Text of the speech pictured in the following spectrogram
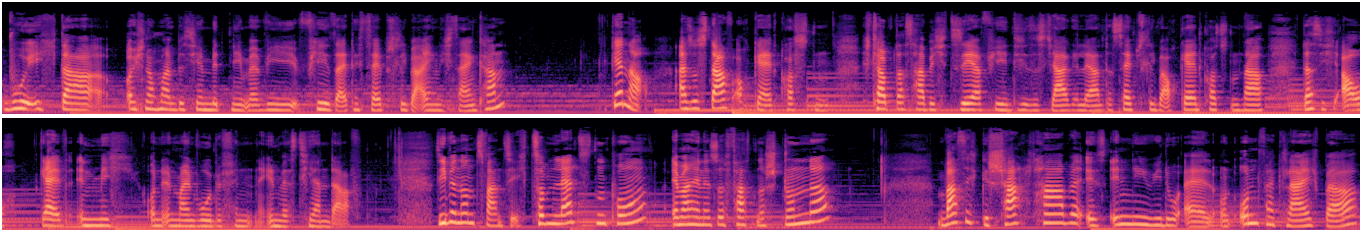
wo ich da euch noch mal ein bisschen mitnehme, wie vielseitig Selbstliebe eigentlich sein kann. Genau, also es darf auch Geld kosten. Ich glaube, das habe ich sehr viel dieses Jahr gelernt, dass Selbstliebe auch Geld kosten darf, dass ich auch Geld in mich und in mein Wohlbefinden investieren darf. 27. Zum letzten Punkt. Immerhin ist es fast eine Stunde. Was ich geschafft habe, ist individuell und unvergleichbar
